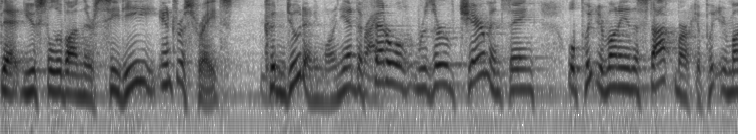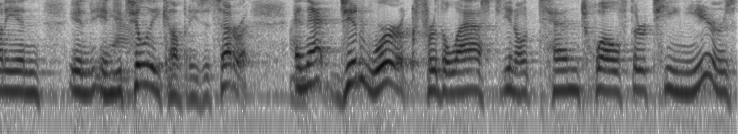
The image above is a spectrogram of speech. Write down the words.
that used to live on their CD interest rates couldn't do it anymore. And you had the right. Federal Reserve chairman saying, well, put your money in the stock market, put your money in, in, in yeah. utility companies, et cetera. Right. And that did work for the last, you know, 10, 12, 13 years.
